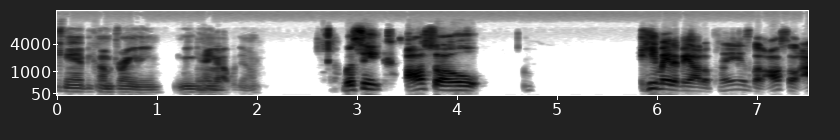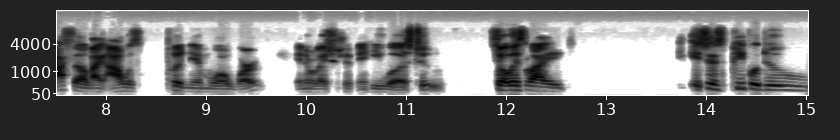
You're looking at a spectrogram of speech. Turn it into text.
can become draining when you hang Mhm. out with them. But see, also he made it made all the plans, but also I felt like I was putting in more work in the relationship than he was too. So it's like it's just people do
